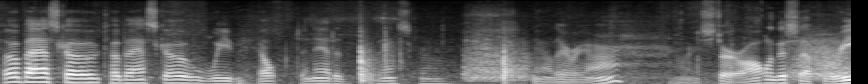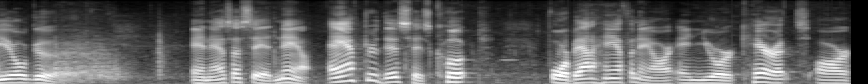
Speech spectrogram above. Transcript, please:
Tabasco, Tabasco, we've helped and added Tabasco. Now there we are. We stir all of this up real good. And as I said, now after this has cooked for about a half an hour and your carrots are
